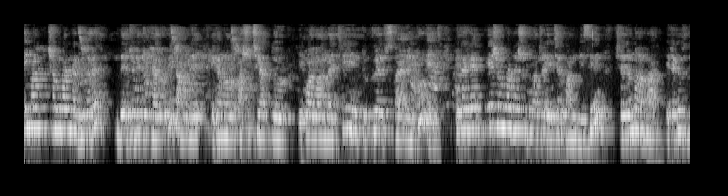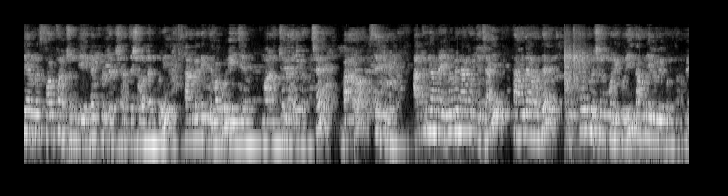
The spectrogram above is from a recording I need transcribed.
এই মান সমীকরণটার ভিতরে যদি একটু খেয়াল করি, তাহলে এখানে হলো পাঁচশো ছিয়াত্তর equal one by three into twelve square into H এটাকে এই সমীকরণে শুধুমাত্র এইচ এর মান দিয়েছে সেজন্য আমরা এটাকে যদি আমরা সলভ ফাংশন দিয়ে ক্যালকুলেটরের সাহায্যে সমাধান করি তাহলে দেখতে পাবো এইচ এর মান চলে আসবে হচ্ছে বারো সেন্টিমিটার আর যদি আমরা এভাবে না করতে চাই তাহলে আমাদের ক্যালকুলেশন করে করি তাহলে এভাবে করতে হবে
